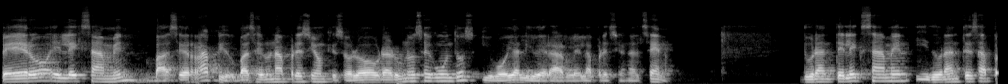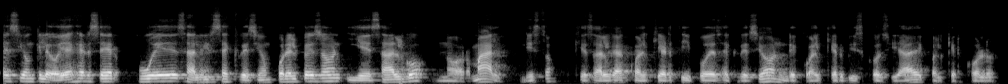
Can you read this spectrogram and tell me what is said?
pero el examen va a ser rápido, va a ser una presión que solo va a durar unos segundos y voy a liberarle la presión al seno. Durante el examen y durante esa presión que le voy a ejercer, puede salir secreción por el pezón y es algo normal, ¿listo? Que salga cualquier tipo de secreción, de cualquier viscosidad, de cualquier color.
